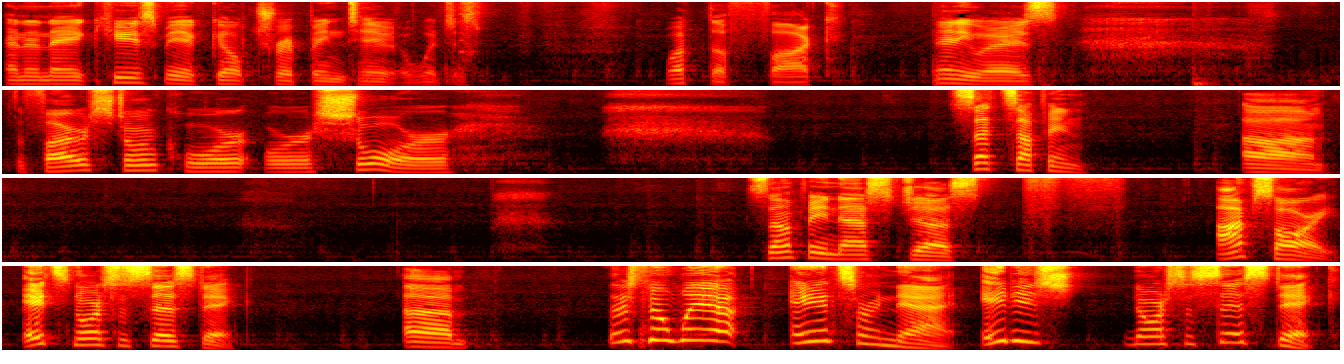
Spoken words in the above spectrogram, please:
And then they accused me of guilt tripping too, which is. What the fuck? Anyways, the Firestorm Corps or Shore sets up in. Um. Something that's just. I'm sorry. It's narcissistic. Um. There's no way of answering that. It is narcissistic.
